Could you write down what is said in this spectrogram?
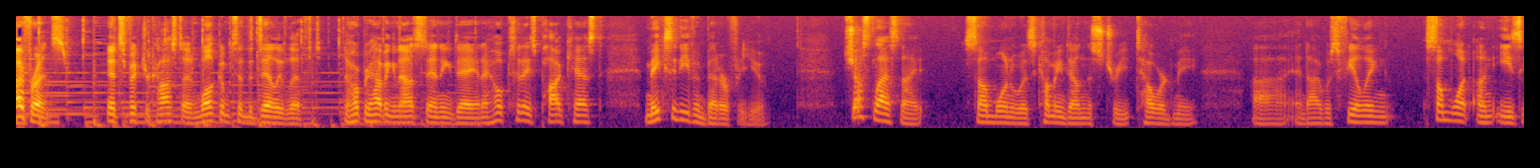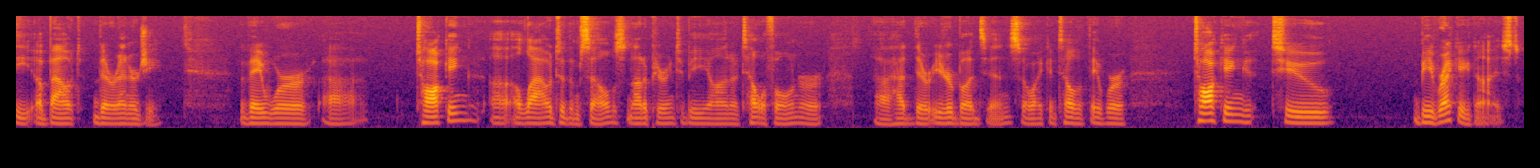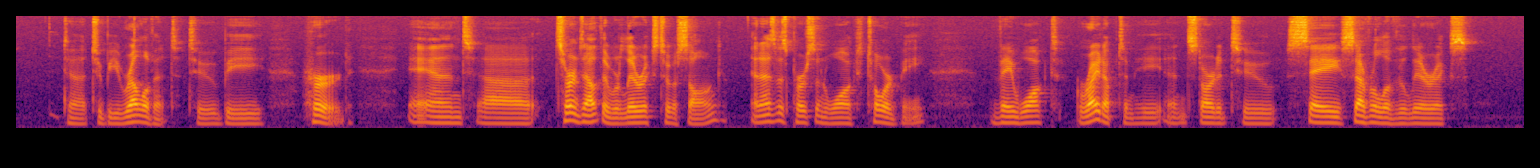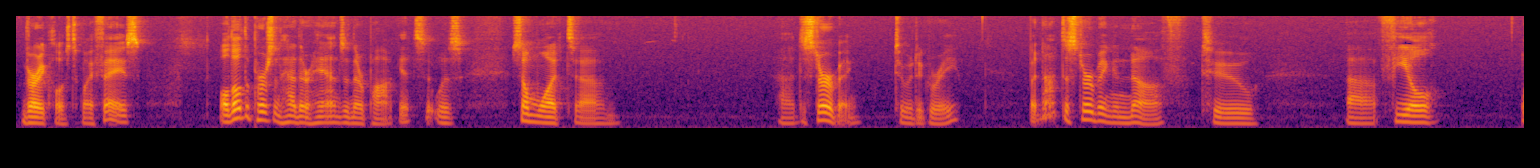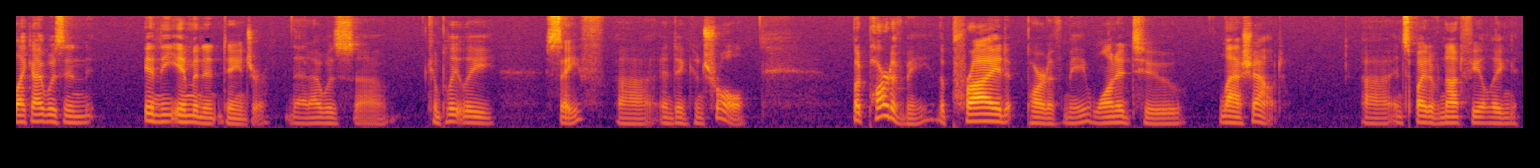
Hi, friends. It's Victor Costa, and welcome to the Daily Lift. I hope you're having an outstanding day, and I hope today's podcast makes it even better for you. Just last night, someone was coming down the street toward me, uh, and I was feeling somewhat uneasy about their energy. They were uh, talking uh, aloud to themselves, not appearing to be on a telephone or uh, had their earbuds in, so I could tell that they were talking to be recognized, to, to be relevant, to be heard. And uh, turns out there were lyrics to a song. And as this person walked toward me, they walked right up to me and started to say several of the lyrics very close to my face. Although the person had their hands in their pockets, it was somewhat um, uh, disturbing to a degree, but not disturbing enough to uh, feel like I was in in the imminent danger, that I was uh, completely safe uh, and in control. But part of me, the pride part of me, wanted to lash out, uh, in spite of not feeling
